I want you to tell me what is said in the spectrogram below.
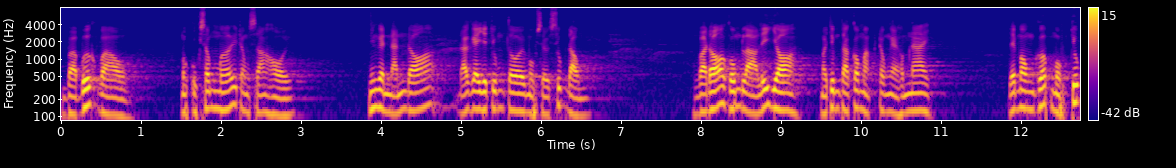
và bước vào một cuộc sống mới trong xã hội. Những hình ảnh đó đã gây cho chúng tôi một sự xúc động. Và đó cũng là lý do mà chúng ta có mặt trong ngày hôm nay để mong góp một chút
